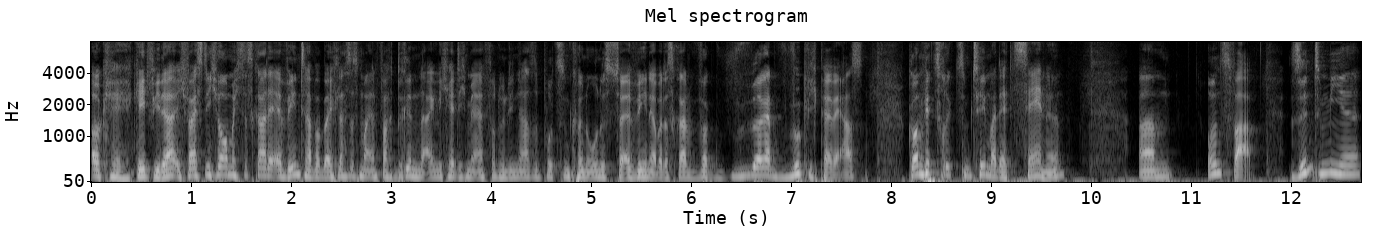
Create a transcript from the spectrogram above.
Okay, geht wieder. Ich weiß nicht, warum ich das gerade erwähnt habe, aber ich lasse es mal einfach drin. Eigentlich hätte ich mir einfach nur die Nase putzen können, ohne es zu erwähnen, aber das war gerade wirklich pervers. Kommen wir zurück zum Thema der Zähne. Ähm, und zwar sind mir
